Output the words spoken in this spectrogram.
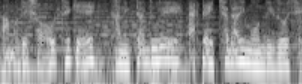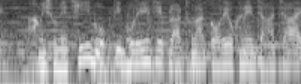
আমাদের শহর থেকে খানিকটা দূরে একটা ইচ্ছাধারী মন্দির রয়েছে। আমি শুনেছি ভক্তি ভরে যে প্রার্থনা করে ওখানে যা চায়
